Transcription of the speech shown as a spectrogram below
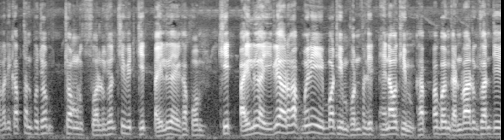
สวัสดีครับท่านผู้ชมช่องสวนลุงชนชีวิตคิดไปเรื่อยครับผมคิดไปเรื่อยอีกแล้วนะครับมื้อนี้บ่ทิมผลผลิตให้เน่าทิมครับมาเบิ่งกันว่าลุงชนที่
